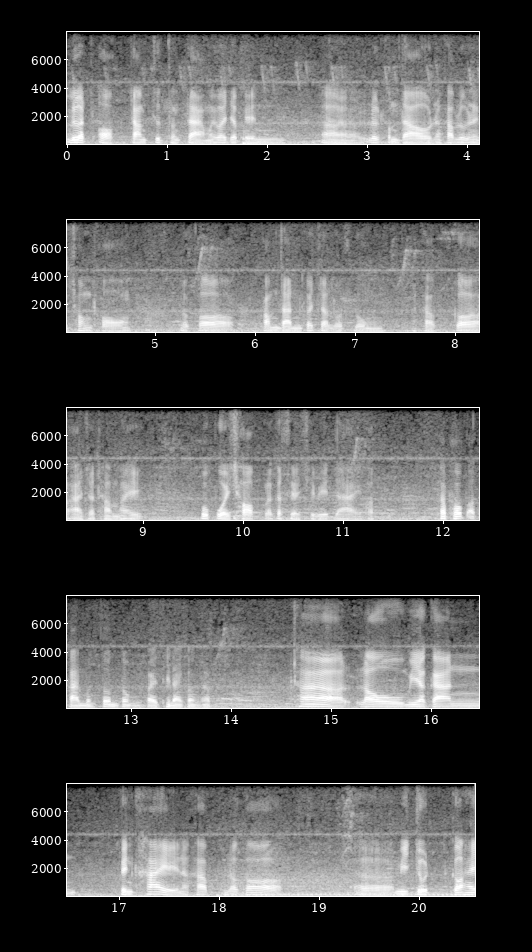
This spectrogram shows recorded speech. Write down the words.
เลือดออกตามจุดต่างๆ ไม่ว่าจะเป็นเเลือดกำเดานะครับหรือในช่องท้อง แล้วก็ความดันก็จะลดลงนะครับ ก็อาจจะทำให้ผู้ป่วยช็อกแล้วก็เสียชีวิตได้ครับ ถ้าพบอาการเบื้องต้นต้องไปที่ไหนก่อนครับ ถ้าเรามีอาการเป็นไข้นะครับ แล้วก็มีจุดก็ให้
